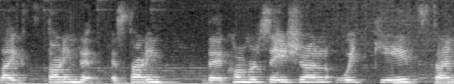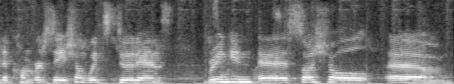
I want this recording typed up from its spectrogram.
like starting the starting the conversation with kids starting the conversation with students bringing uh, social um,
